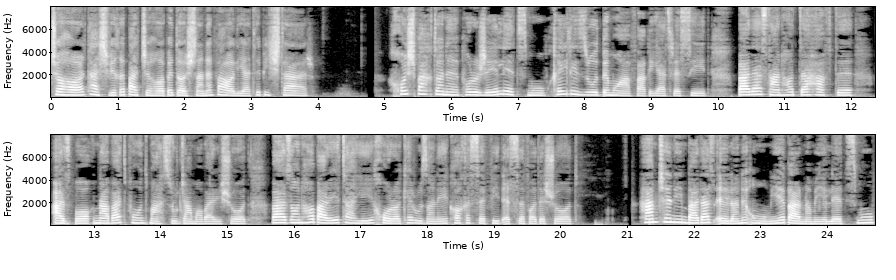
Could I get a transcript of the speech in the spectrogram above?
چهار تشویق بچه ها به داشتن فعالیت بیشتر. خوشبختانه پروژه لیتس موو خیلی زود به موفقیت رسید. بعد از تنها ده هفته از باغ 90 پوند محصول جمع شد و از آنها برای تهیه خوراک روزانه کاخ سفید استفاده شد. همچنین بعد از اعلان عمومی برنامه لیتس موو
